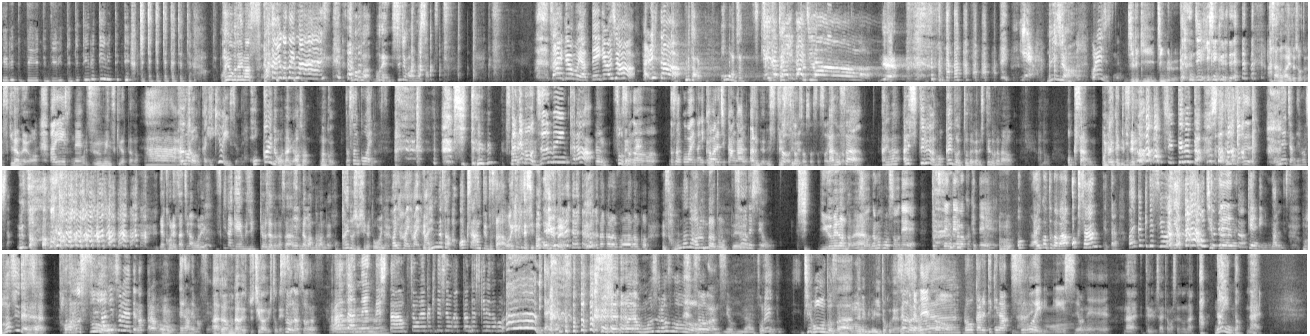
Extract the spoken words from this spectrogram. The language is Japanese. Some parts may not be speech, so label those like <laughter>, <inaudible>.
てリテてデてリテててリテリテてチャチャチャチャチャチャチャ。おはようございますおはようございます時刻は午前7時を回りましたさあ、今日もやっていきましょうハリスト古田の宝物月がたいラジオイエーイエーいいじゃんこれいいですね。自力ジングル。自力ジングルで。朝のワイドショーとか好きなのよ。あ、いいですね。俺、ズームイン好きだったの。あー、あなんかの、なんか勢いいいですよね。北海道は何？朝、なんか、ドサンコワイドです。<laughs> 知ってる？あ、でも、ズームインから、うん、そうだよね。その、ドサンコワイドに変わる時間があるんです。あるんだよね、知ってる。そうそうそうそう、そういうあの、さ、あれは、あれ知ってる？あの、北海道の人だから知ってるのかな？あの、奥さん、お絵かきですよ。<laughs> 知ってるんだ知ってます。お姉ちゃん出ました。嘘い <laughs> や、これさ、違う、俺、好きなゲーム実況者とかさ、好きなバンドマンが北海道出身の人多いのよ。はいはいはいで、はい。みんなさ、奥さんって言うとさ、お絵かきですよって言うのよ。<laughs> だからさ、なんか、えそんなのあるんだと思って。そうですよ。し、有名なんだね。そう、生放送で、突然電話かけて、<laughs> うんお、合言葉は、奥さんって言ったら、お絵かきですよって言ったら、<laughs> 出演権利になるんですよ。マジで？そう楽しそう。え何それ？ってなったらもうんう出られません。あ、だからもうダメ、違う人で。そうなんそうなんです。あ、残念でした。奥さんお絵かきですよだったんですけれども、あーみたいなやつ。<laughs> お前面白そう。そうなんですよいいな。それ地方のさ、うんテレビのいいとこだよね。そうですよね。そう。ローカル的な、すごいいいっすよね。ない。テレビ埼玉そういうのない。あ、ないんだ。ない。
